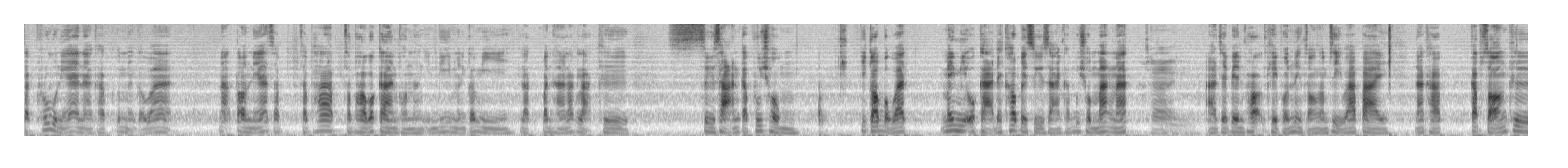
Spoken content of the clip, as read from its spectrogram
สักครู่เนี้ยนะครับก็เหมือนกับว่า ณตอนเนี้ยสภสภาพสภาวะการของหนังอินดี้มันก็มีหลักปัญหาหลักๆ คือสื่อสารกับผู้ชมพี่ก๊อฟบอกว่าไม่มีโอกาสได้เข้าไปสื่อสารกับผู้ชมมากนักใช่อาจจะเป็นเพราะเหตุผลหนึ่งสองสามสี่ว่าไปนะครับ กับ 2 คือ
